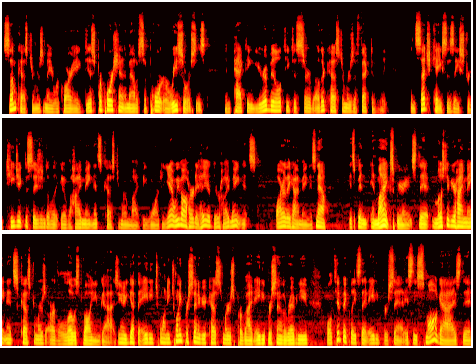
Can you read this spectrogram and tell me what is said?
Some customers may require a disproportionate amount of support or resources, impacting your ability to serve other customers effectively. In such cases, a strategic decision to let go of a high maintenance customer might be warranted. Yeah, we've all heard it. Hey, they're high maintenance. Why are they high maintenance? Now, it's been in my experience that most of your high maintenance customers are the lowest volume guys. You know, you got the 80 20, 20% of your customers provide 80% of the revenue. Well, typically it's that 80%. It's these small guys that,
